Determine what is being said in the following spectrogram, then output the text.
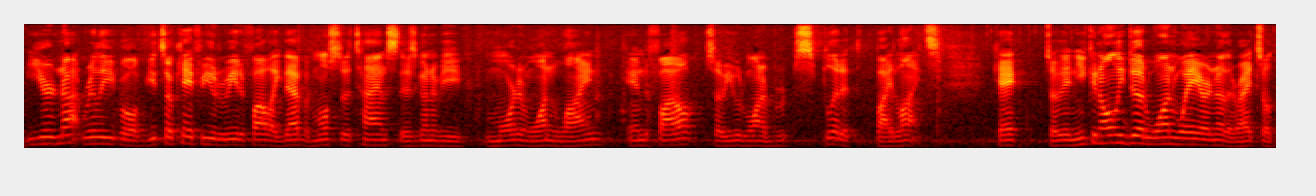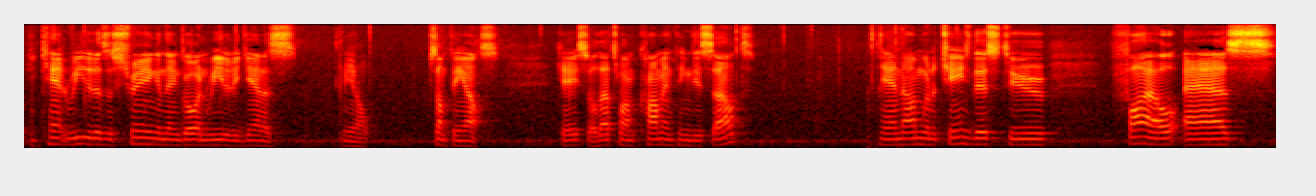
you're not really well. It's okay for you to read a file like that, but most of the times there's going to be more than one line in the file, so you would want to split it by lines. Okay, so then you can only do it one way or another, right? So you can't read it as a string and then go and read it again as, you know, something else. Okay, so that's why I'm commenting this out. And now I'm going to change this to file as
